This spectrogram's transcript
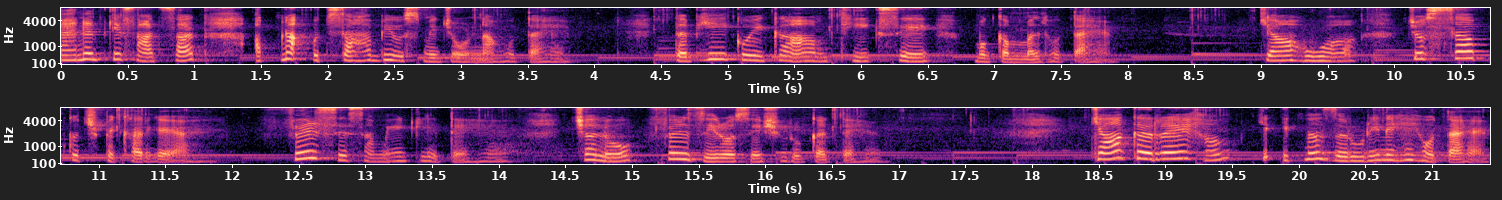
मेहनत के साथ साथ अपना उत्साह भी उसमें जोड़ना होता है। तभी कोई काम ठीक से मुकम्मल होता है। क्या हुआ जो सब कुछ बिखर गया है? फिर से समेट लेते हैं। चलो फिर ज़ीरो से शुरू करते हैं। क्या कर रहे हैं हम? ये इतना ज़रूरी नहीं होता है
